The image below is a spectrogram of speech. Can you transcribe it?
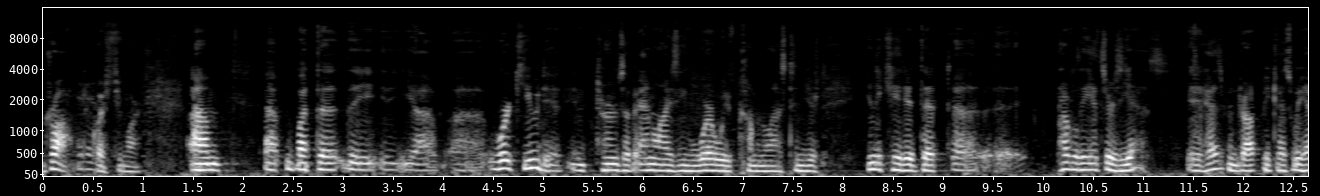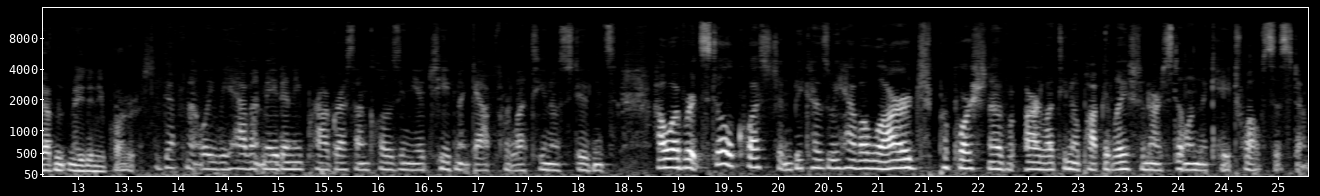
drop question mark. Um, uh, but the, the, uh, uh, work you did in terms of analyzing where we've come in the last 10 years indicated that uh, probably the answer is yes it has been dropped because we haven't made any progress. Definitely, we haven't made any progress on closing the achievement gap for Latino students. However, it's still a question because we have a large proportion of our Latino population are still in the K-12 system.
